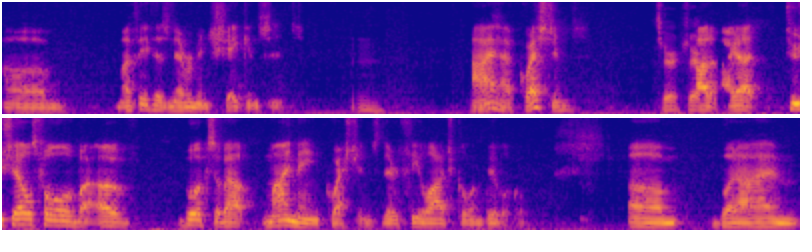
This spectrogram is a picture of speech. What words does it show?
um, my faith has never been shaken since. Mm. I have questions. Sure, sure. I, I got two shelves full of, of books about my main questions. They're theological and biblical. Um, but I'm,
